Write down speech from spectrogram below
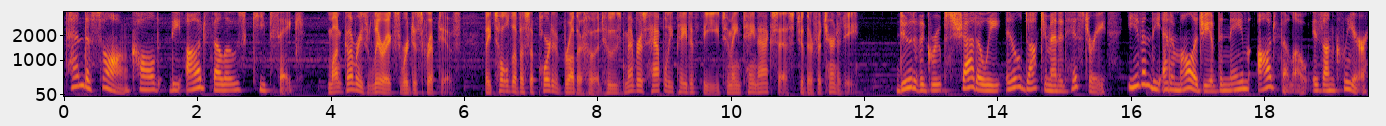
penned a song called The Odd Fellows' Keepsake. Montgomery's lyrics were descriptive. They told of a supportive brotherhood whose members happily paid a fee to maintain access to their fraternity. Due to the group's shadowy, ill documented history, even the etymology of the name Oddfellow is unclear.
